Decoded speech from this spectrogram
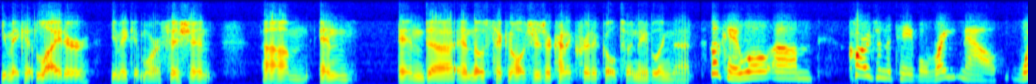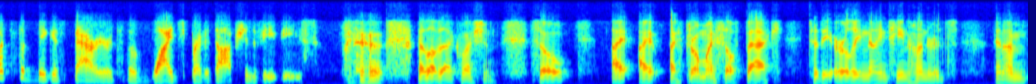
You make it lighter, you make it more efficient, um, and and uh, and those technologies are kind of critical to enabling that. Okay, well, um, cards on the table right now. What's the biggest barrier to the widespread adoption of EVs? I love that question. So I, I, I throw myself back to the early 1900s, and I'm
